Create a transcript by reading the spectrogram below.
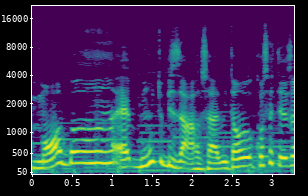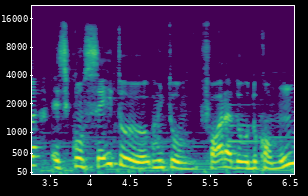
MOBA, é muito bizarro, sabe? Então, com certeza, esse conceito muito fora do, do comum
